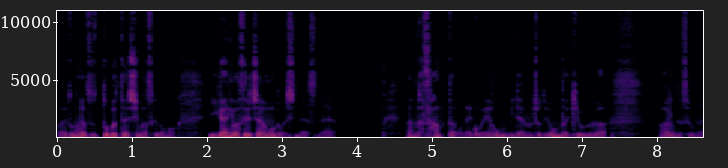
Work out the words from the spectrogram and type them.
割となんかずっと覚えてたりしますけども、意外に忘れちゃうもんかもしれないですね。なんかサンタのね、こう絵本みたいなのをちょっと読んだ記憶があるんですよね。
